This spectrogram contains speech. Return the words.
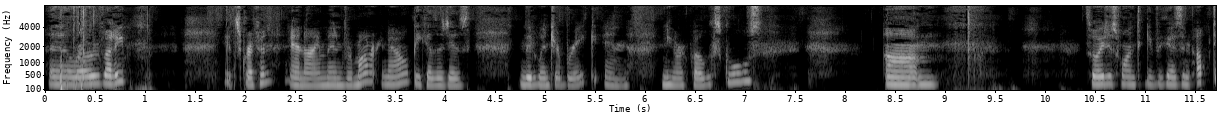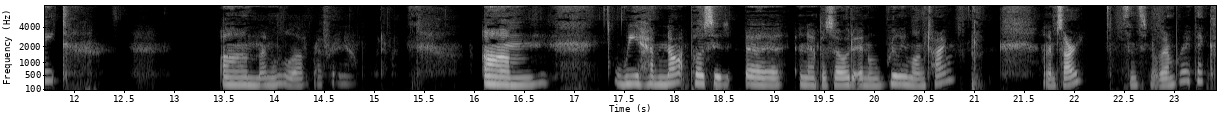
Hello, everybody. It's Griffin, and I'm in Vermont right now because it is midwinter break in New York public schools. Um, so I just wanted to give you guys an update. Um, I'm a little out of breath right now, whatever. Um, we have not posted uh, an episode in a really long time, and I'm sorry, since November, I think.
